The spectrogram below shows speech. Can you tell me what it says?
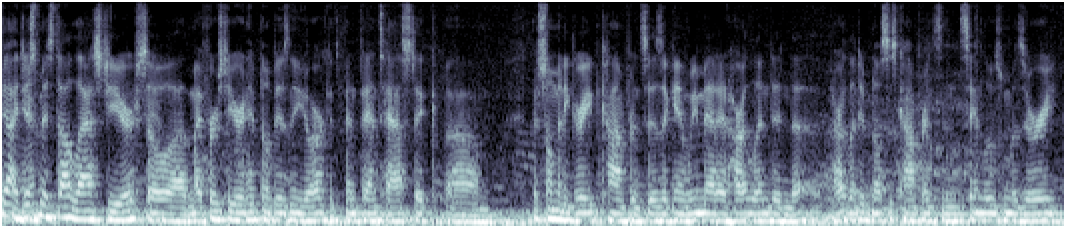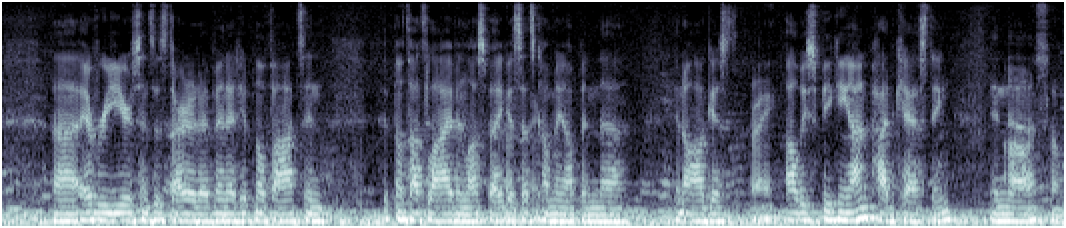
Yeah, I just missed out last year. So uh, my first year in HypnoBiz New York, it's been fantastic. Um, there's so many great conferences. Again, we met at Heartland and uh, Heartland Hypnosis Conference in St. Louis, Missouri. Uh, every year since it started, I've been at Hypno Thoughts and Hypno Thoughts Live in Las Vegas. That's coming up in uh, in August. Right. I'll be speaking on podcasting in uh, Awesome.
